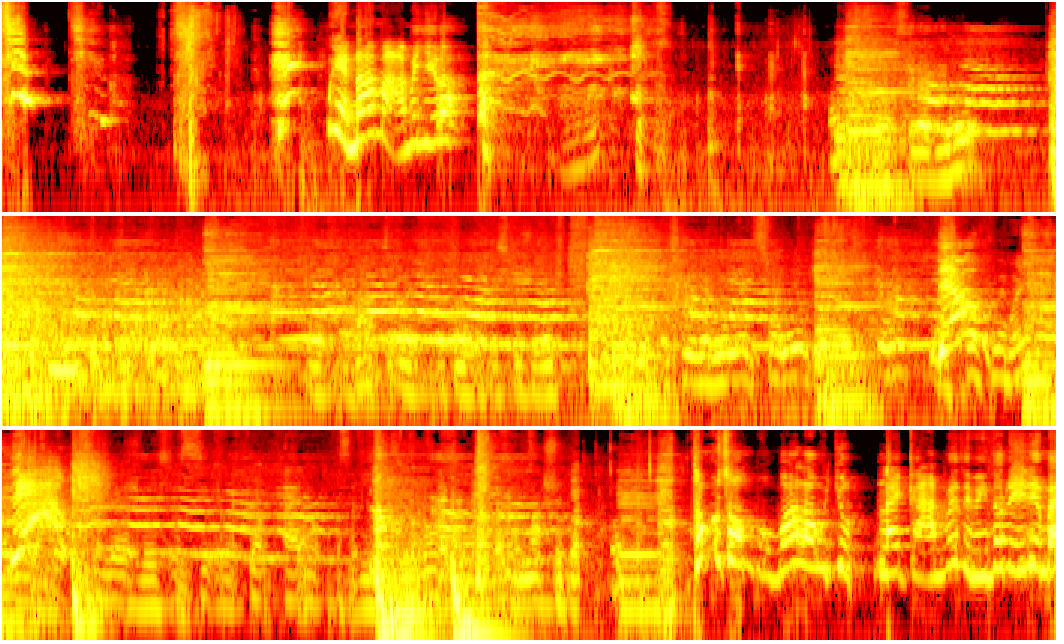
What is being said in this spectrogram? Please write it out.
เจี๊ยบเจี๊ยบมึงเห็นห น้าหมาเมื่อกี้ปะเดี๋ยว เดี๋ยวท่านผู้ชมผมว่าเราหยุดรายการไว้แต่เพียงเท่านี้ดีไหม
